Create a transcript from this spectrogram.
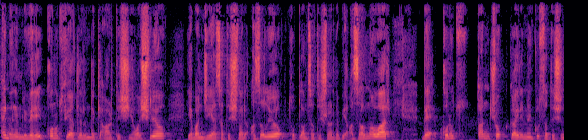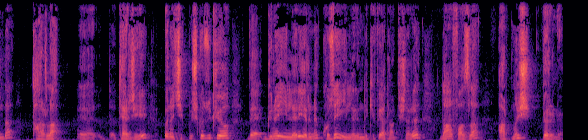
En önemli veri konut fiyatlarındaki artış yavaşlıyor. Yabancıya satışlar azalıyor. Toplam satışlarda bir azalma var. Ve konuttan çok gayrimenkul satışında tarla e, tercihi öne çıkmış gözüküyor ve güney illeri yerine kuzey illerindeki fiyat artışları daha fazla artmış görünüyor.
